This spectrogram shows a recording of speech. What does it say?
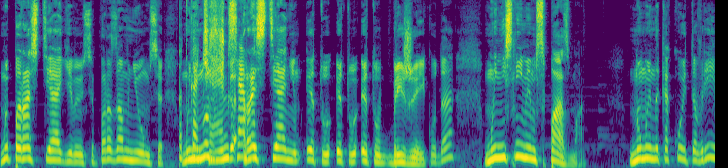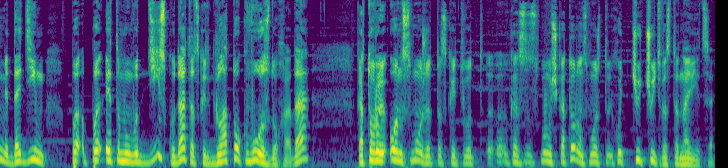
мы порастягиваемся, поразомнемся, мы немножечко растянем эту, эту, эту брижейку, да? Мы не снимем спазма, но мы на какое-то время дадим по, по этому вот диску, да, так сказать, глоток воздуха, да, который он сможет, так сказать, вот, э, ка- с помощью которого он сможет хоть чуть-чуть восстановиться.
